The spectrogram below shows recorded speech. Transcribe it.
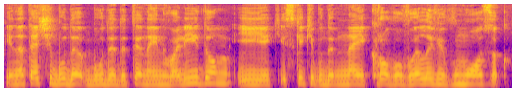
і на те, чи буде буде дитина інвалідом, і скільки буде в неї крововиливів в мозок,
